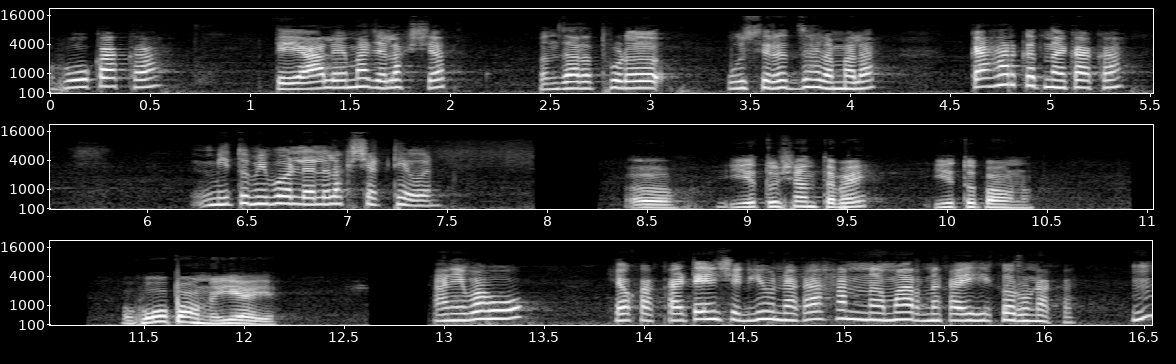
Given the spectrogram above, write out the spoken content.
हो काका. ते आले माझ्या लक्षात पण जरा थोडं उशीरच झालं मला. काय हरकत नाही काका. मी तुम्ही बोललेलं लक्षात ठेवन. अ, येतो शांताबाई. येतो पाहुणं. हो पाहुणं या या. आणि भाऊ हे का काय टेन्शन घेऊ नका. हाणणं मारणं काही करू नका. हं?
